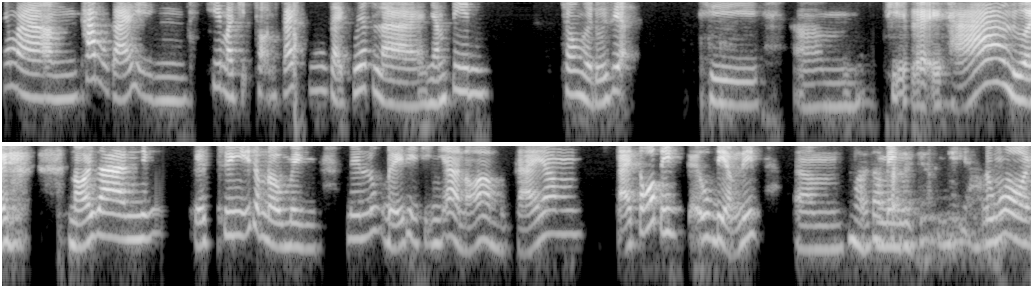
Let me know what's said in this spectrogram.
Nhưng mà khác một cái thì khi mà chị chọn cách giải quyết là nhắn tin cho người đối diện thì um, chị lại khá lười nói ra những cái suy nghĩ trong đầu mình. Nên lúc đấy thì chị nghĩ là nó là một cái um, cái tốt đi cái ưu điểm đi. Um, nói ra mình cái suy nghĩ đúng rồi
